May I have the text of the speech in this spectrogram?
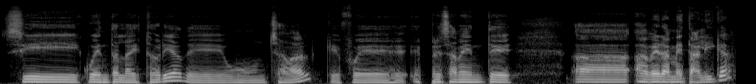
sí cuentan la historia de un chaval que fue expresamente a, a ver a Metallica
